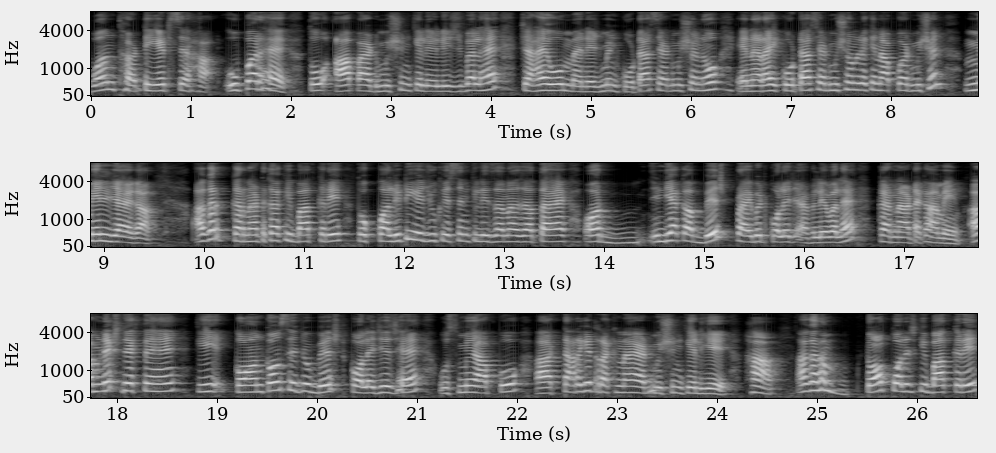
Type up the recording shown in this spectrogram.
138 से ऊपर है तो आप एडमिशन के लिए एलिजिबल है, चाहे वो मैनेजमेंट कोटा से एडमिशन हो एनआरआई कोटा से एडमिशन हो लेकिन आपको एडमिशन मिल जाएगा। अगर कर्नाटका की बात करें तो क्वालिटी एजुकेशन के लिए जाना जाता है और इंडिया का बेस्ट प्राइवेट कॉलेज अवेलेबल है कर्नाटका में। अब नेक्स्ट देखते हैं कि कौन कौन से जो बेस्ट कॉलेजेज है उसमें आपको टारगेट रखना है एडमिशन के लिए। हाँ अगर हम टॉप कॉलेज की बात करें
